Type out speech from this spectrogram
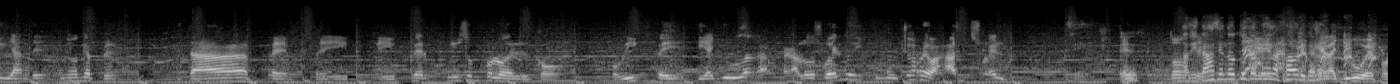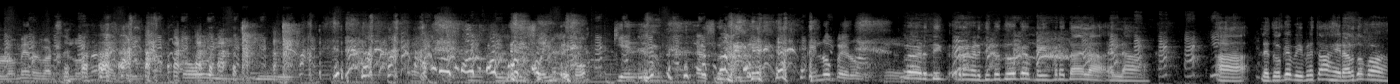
y han tenido que prestar pre- pre- pedir permiso por lo del co- COVID, pedir ayuda a pagar los sueldos y muchos rebajar el sueldo. sí. Eh, Entonces, Así estás haciendo tú también en la fábrica, que ¿no? la Juve, por lo menos el Barcelona, y, al final verlo, pero Robertico, Robertico tuvo que pedir prestada en la, en la- a- le tuvo que pedir prestada a Gerardo para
